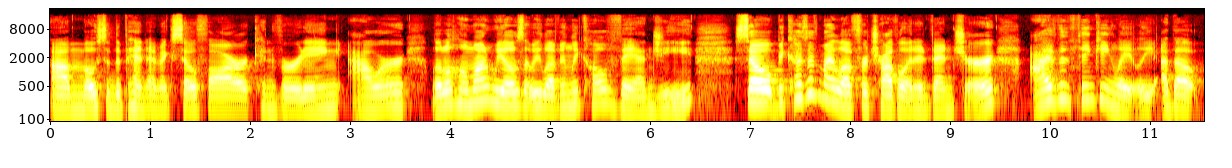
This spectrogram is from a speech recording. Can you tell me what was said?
um, most of the pandemic so far converting our little home on wheels that we lovingly call Vanjie. So, because of my love for travel and adventure, I've been thinking lately about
